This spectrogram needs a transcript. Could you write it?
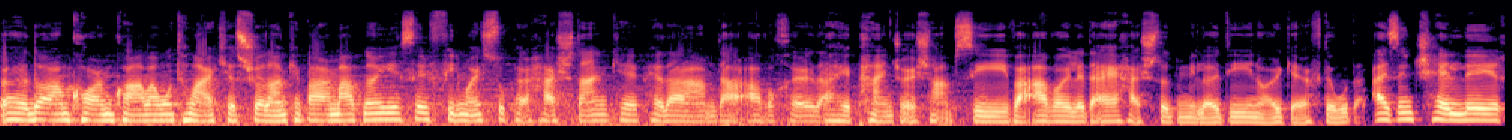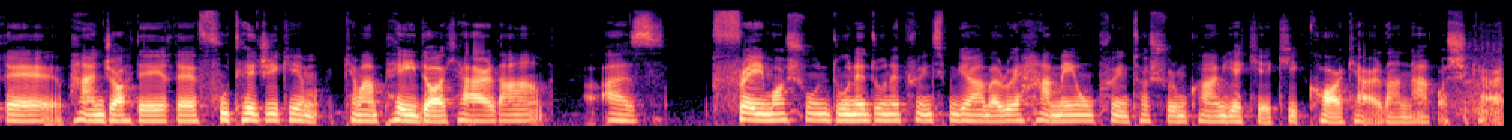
دارم کار می‌کنم و متمرکز شدم که بر مبنای یه سری فیلم های سوپر هشتن که پدرم در اواخر دهه 50 شمسی و اوایل دهه 80 میلادی اینا رو گرفته بود. از این 40 دقیقه 50 دقیقه فوتجی که که من پیدا کردم از فریماشون رو دونه دونه پرینت می‌گیرم و روی همه اون پرینت ها شروع می‌کنم یکی یکی کار کردن نقاشی کردن.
